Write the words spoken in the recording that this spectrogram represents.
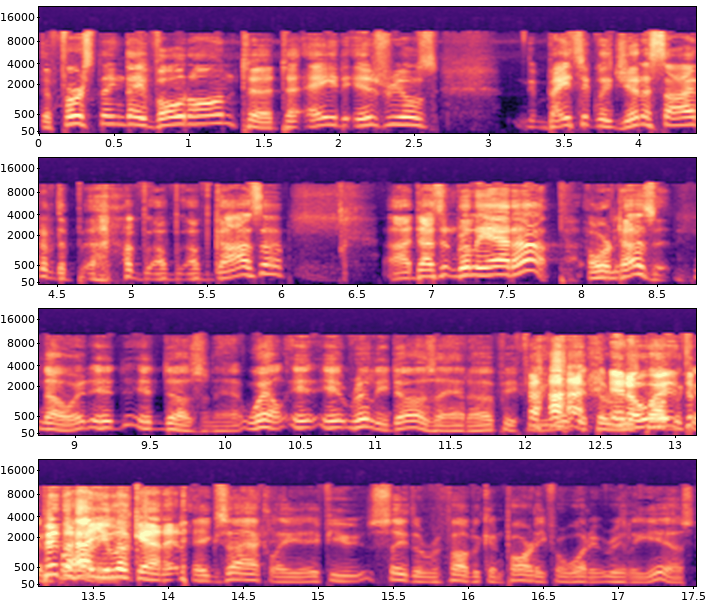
The first thing they vote on to to aid Israel's basically genocide of the of, of, of Gaza uh, doesn't really add up, or does it? No, it, it, it doesn't add. Well, it, it really does add up if you look at the you know, Republican it depends Party. on how you look at it. Exactly. If you see the Republican Party for what it really is,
